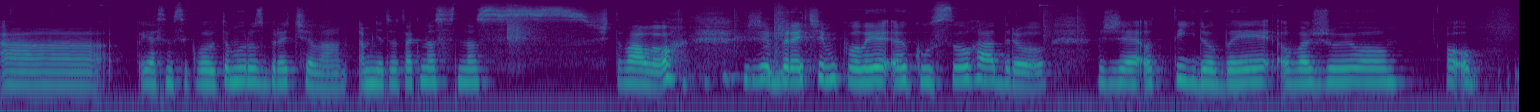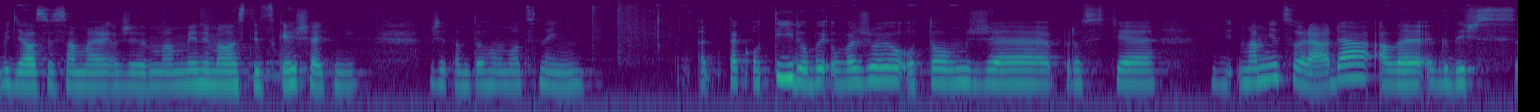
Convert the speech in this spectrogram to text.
a já jsem si kvůli tomu rozbrečela a mě to tak nas, nas štvalo, že brečím kvůli eh, kusu hadru, že od té doby uvažuju, o, o, viděla se sama, že mám minimalistický šatník, že tam toho moc není tak od té doby uvažuju o tom, že prostě mám něco ráda, ale když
